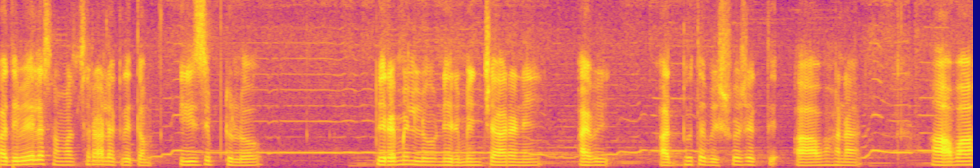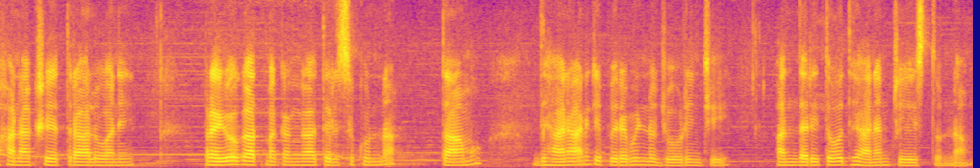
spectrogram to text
పదివేల సంవత్సరాల క్రితం ఈజిప్టులో పిరమిడ్లు నిర్మించారని అవి అద్భుత విశ్వశక్తి ఆవాహన ఆవాహన క్షేత్రాలు అని ప్రయోగాత్మకంగా తెలుసుకున్న తాము ధ్యానానికి పిరమిడ్ను జోడించి అందరితో ధ్యానం చేయిస్తున్నాం.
